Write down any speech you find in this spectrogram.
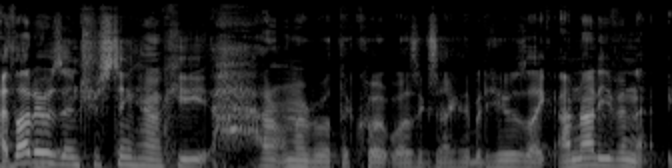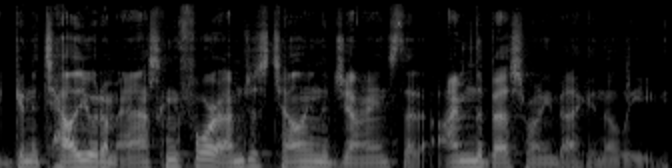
I thought it was interesting how he I don't remember what the quote was exactly, but he was like, "I'm not even gonna tell you what I'm asking for. I'm just telling the Giants that I'm the best running back in the league,"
